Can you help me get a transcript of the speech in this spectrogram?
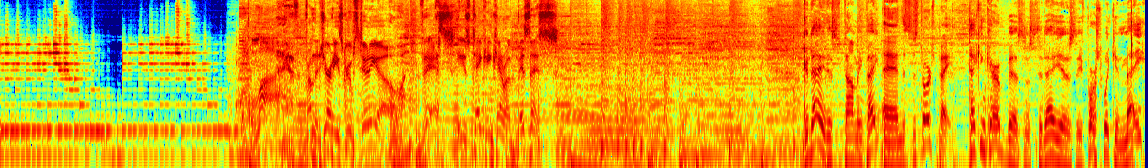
Live from the Journeys Group studio, this is Taking Care of Business. Good day. This is Tommy Pate. And this is George Pate. Taking care of business. Today is the first week in May.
